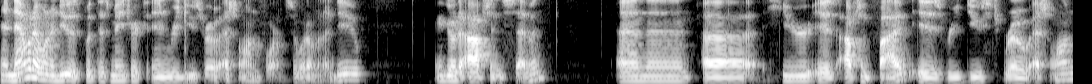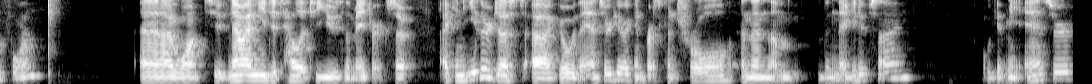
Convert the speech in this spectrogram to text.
And now what I want to do is put this matrix in reduced row echelon form. So what I'm going to do, I'm going to go to option 7. And then uh, here is option 5 is reduced row echelon form. And I want to, now I need to tell it to use the matrix. So I can either just uh, go with the answer here. I can press control and then the, the negative sign will get me answer,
